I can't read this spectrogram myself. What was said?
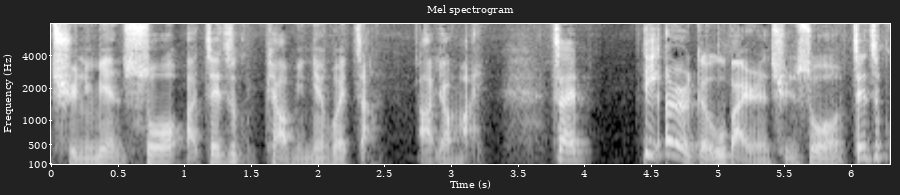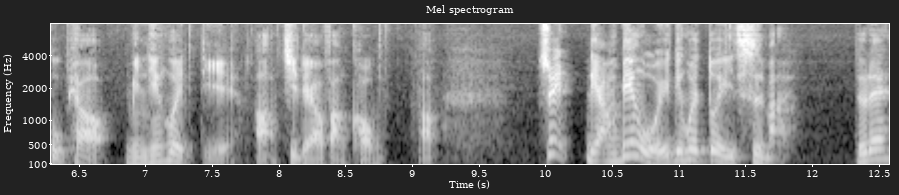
群里面说啊，这只股票明天会涨啊，要买。在第二个五百人群说，这只股票明天会跌啊，记得要放空啊。所以两边我一定会对一次嘛，对不对？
